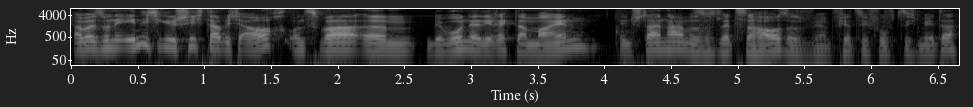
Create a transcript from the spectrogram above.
Aber so eine ähnliche Geschichte habe ich auch. Und zwar, ähm, wir wohnen ja direkt am Main in Steinheim. Das ist das letzte Haus. Also wir haben 40, 50 Meter.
